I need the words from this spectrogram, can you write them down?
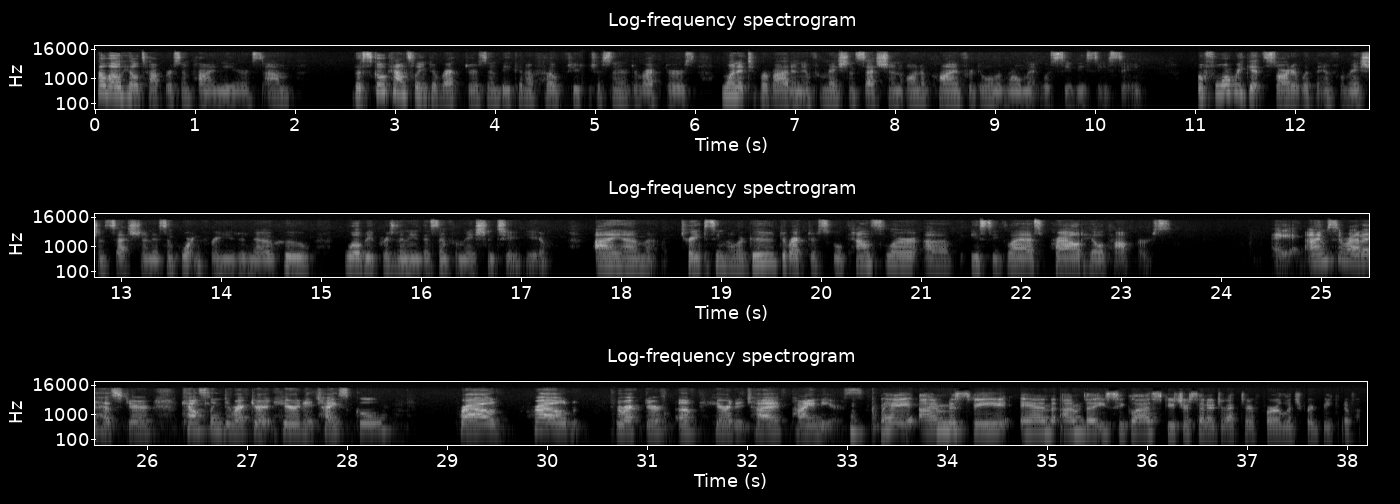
Hello, Hilltoppers and Pioneers. Um, the school counseling directors and Beacon of Hope Future Center directors wanted to provide an information session on applying for dual enrollment with CVCC. Before we get started with the information session, it's important for you to know who will be presenting this information to you. I am Tracy Miller-Good, Director School Counselor of EC Glass Proud Hilltoppers. Hey, I'm Sarada Hester, Counseling Director at Heritage High School, proud, proud Director of Heritage High Pioneers. Hey, I'm Miss V, and I'm the EC Glass Future Center Director for Lynchburg Beacon of Hope.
